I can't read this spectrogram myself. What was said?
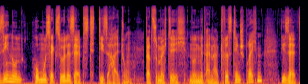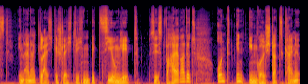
sehen nun Homosexuelle selbst diese Haltung? Dazu möchte ich nun mit einer Christin sprechen, die selbst in einer gleichgeschlechtlichen Beziehung lebt. Sie ist verheiratet und in Ingolstadt keine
